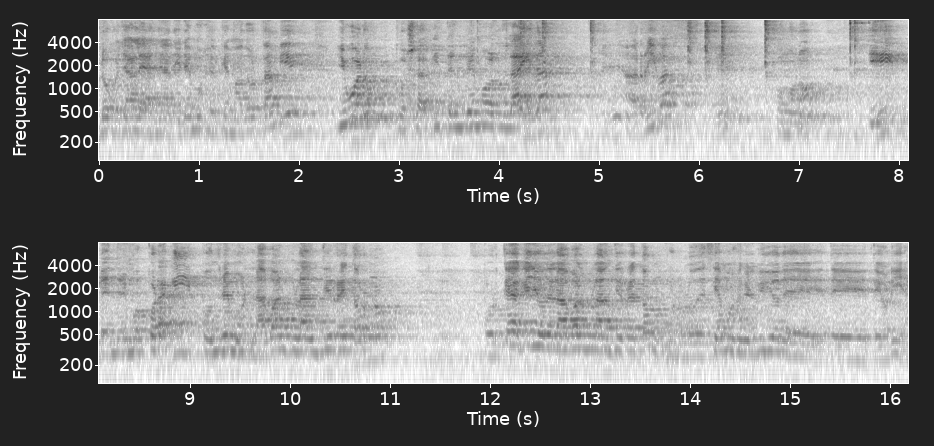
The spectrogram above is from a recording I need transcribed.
luego ya le añadiremos el quemador también, y bueno, pues aquí tendremos la ida, ¿eh? arriba, ¿eh? como no, y vendremos por aquí, pondremos la válvula antirretorno. ¿Por qué aquello de la válvula antirretorno? Bueno, lo decíamos en el vídeo de, teoría,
